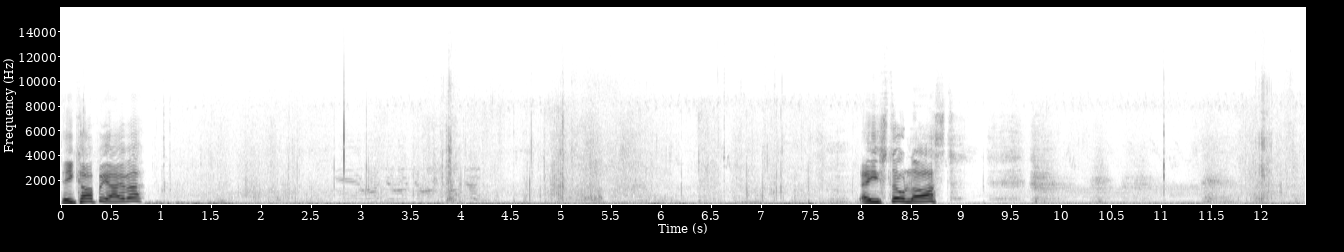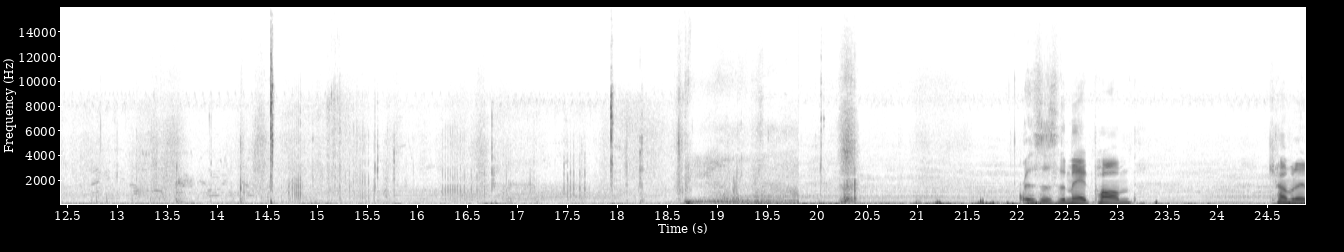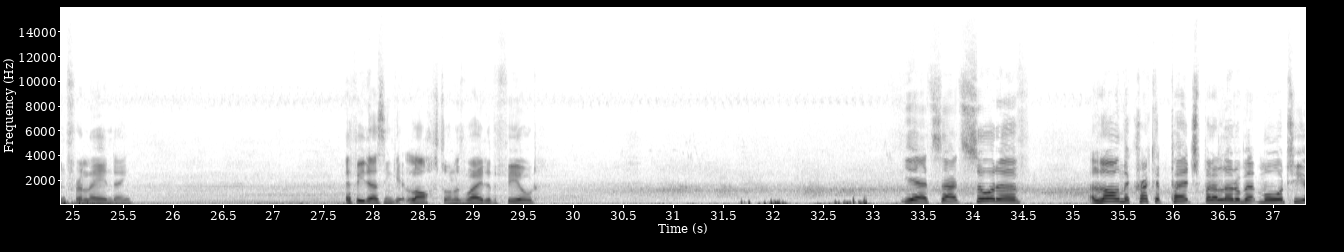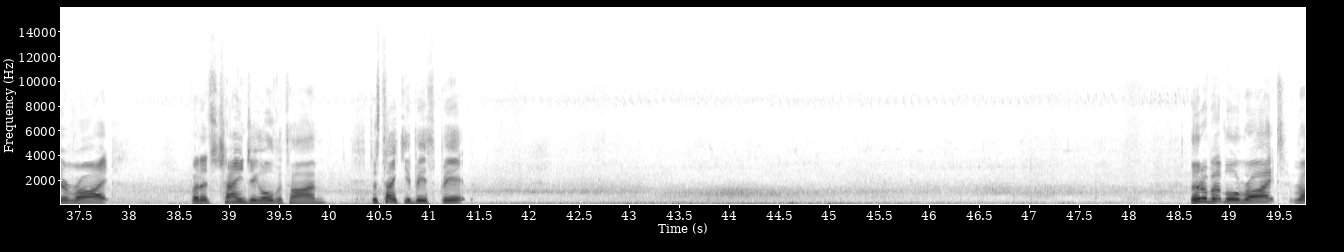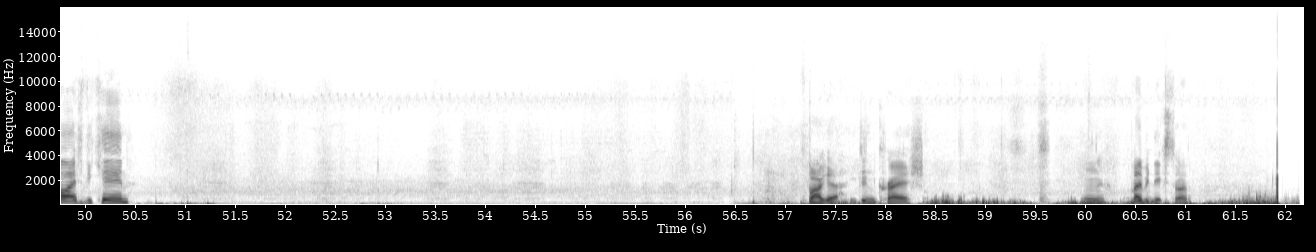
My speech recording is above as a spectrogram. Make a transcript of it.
You copy over? Are you still lost? This is the Mad Pom coming in for a landing if he doesn't get lost on his way to the field. Yeah, so it's sort of along the cricket pitch, but a little bit more to your right. But it's changing all the time. Just take your best bet. A little bit more right, right if you can. Bugger, he didn't crash. Mm, maybe next time.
